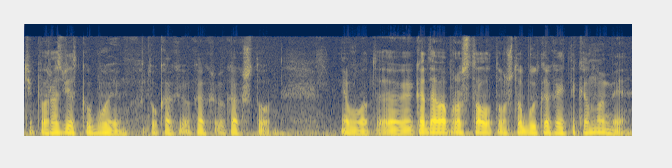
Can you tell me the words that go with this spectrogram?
типа разведка боем, кто как, как, как что. Вот. Э, когда вопрос стал о том, что будет какая-то экономия,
